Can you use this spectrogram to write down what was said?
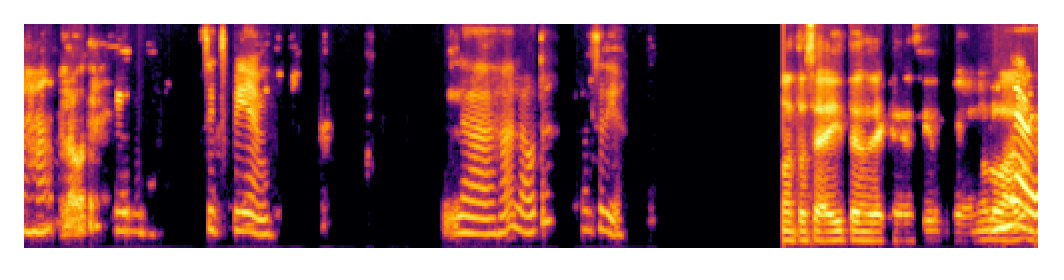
Ajá, la otra. 6 p.m. La, ajá, la otra, ¿cuál sería? No, entonces ahí tendría que decir que no lo hago.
